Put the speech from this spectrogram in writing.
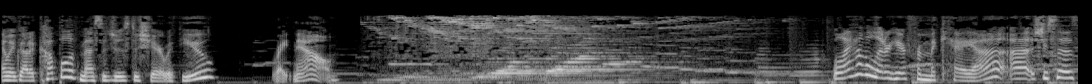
And we've got a couple of messages to share with you right now. Well, I have a letter here from Micaiah. Uh, she says,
